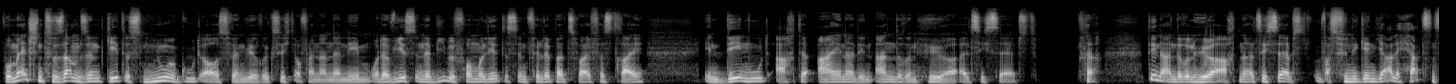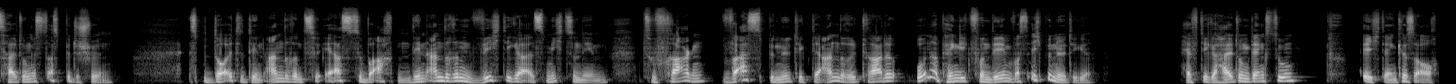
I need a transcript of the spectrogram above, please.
Wo Menschen zusammen sind, geht es nur gut aus, wenn wir Rücksicht aufeinander nehmen. Oder wie es in der Bibel formuliert ist in Philippa 2, Vers 3, in Demut achte einer den anderen höher als sich selbst. den anderen höher achten als sich selbst. Was für eine geniale Herzenshaltung ist das, bitteschön. Es bedeutet, den anderen zuerst zu beachten, den anderen wichtiger als mich zu nehmen, zu fragen, was benötigt der andere gerade unabhängig von dem, was ich benötige. Heftige Haltung, denkst du? Ich denke es auch.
